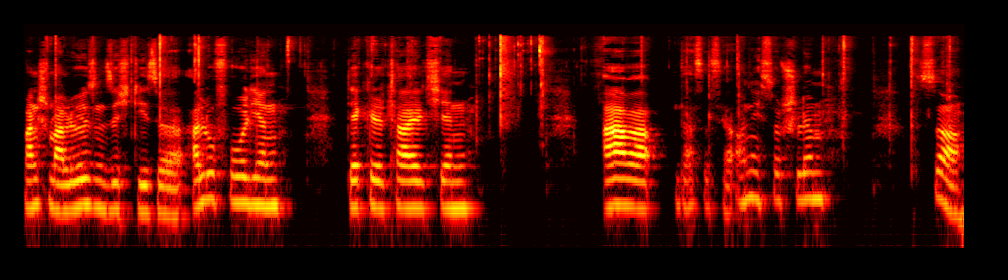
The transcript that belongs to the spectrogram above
manchmal lösen sich diese Alufolien Deckelteilchen, aber das ist ja auch nicht so schlimm. So,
